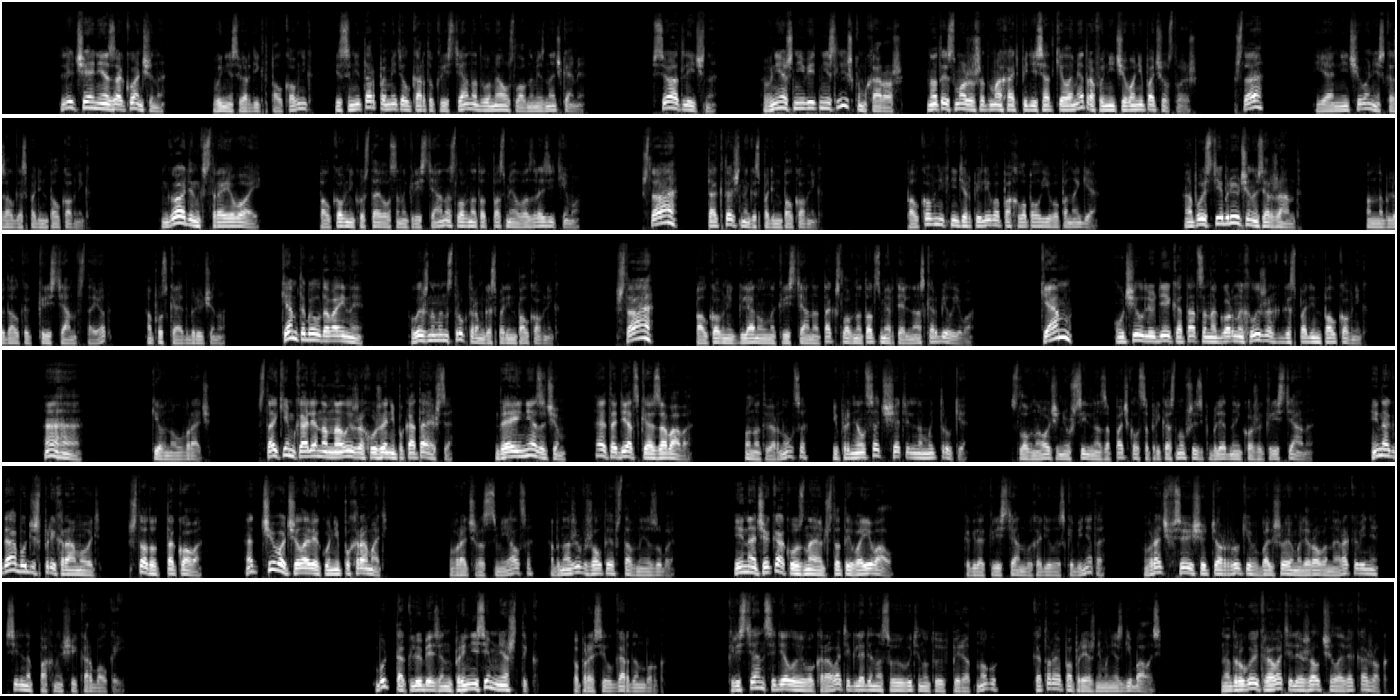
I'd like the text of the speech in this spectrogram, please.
«Лечение закончено», — вынес вердикт полковник, и санитар пометил карту крестьяна двумя условными значками. «Все отлично. Внешний вид не слишком хорош, но ты сможешь отмахать 50 километров и ничего не почувствуешь. Что? Я ничего не сказал, господин полковник. Годин к строевой. Полковник уставился на Кристиана, словно тот посмел возразить ему. Что? Так точно, господин полковник. Полковник нетерпеливо похлопал его по ноге. «Опусти брючину, сержант!» Он наблюдал, как Кристиан встает, опускает брючину. «Кем ты был до войны?» Лыжным инструктором, господин полковник. Что? Полковник глянул на Кристиана так, словно тот смертельно оскорбил его. Кем? Учил людей кататься на горных лыжах, господин полковник. Ага, кивнул врач. С таким коленом на лыжах уже не покатаешься. Да и незачем. Это детская забава. Он отвернулся и принялся тщательно мыть руки, словно очень уж сильно запачкался, прикоснувшись к бледной коже Кристиана. Иногда будешь прихрамывать. Что тут такого? Отчего человеку не похромать? Врач рассмеялся, обнажив желтые вставные зубы. Иначе как узнают, что ты воевал? Когда Кристиан выходил из кабинета, врач все еще тер руки в большой эмалированной раковине, сильно пахнущей карболкой. «Будь так любезен, принеси мне штык», — попросил Гарденбург. Кристиан сидел у его кровати, глядя на свою вытянутую вперед ногу, которая по-прежнему не сгибалась. На другой кровати лежал человек-ожог,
